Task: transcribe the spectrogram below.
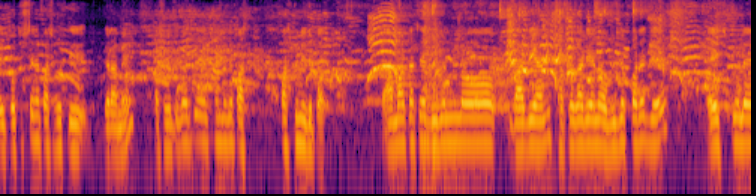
এই প্রতিষ্ঠানের পার্শ্ববর্তী গ্রামে, পার্শ্ববর্তী বলতে এখান থেকে পাঁচ পাঁচ মিনিটের তা আমার কাছে বিভিন্ন গার্ডিয়ান ছাত্র গার্ডিয়ান অভিযোগ করে যে এই স্কুলে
